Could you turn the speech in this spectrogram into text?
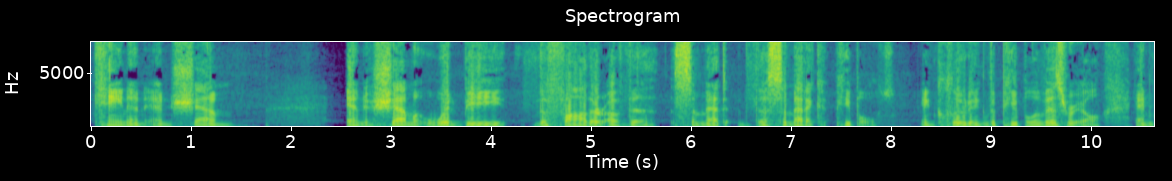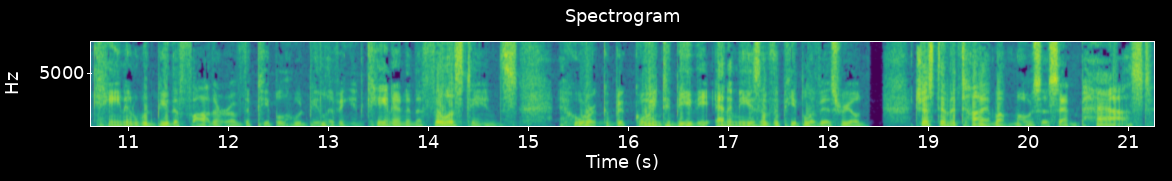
Canaan and Shem. And Shem would be the father of the Semet, the Semitic peoples including the people of Israel. And Canaan would be the father of the people who would be living in Canaan. And the Philistines, who are going to be the enemies of the people of Israel just in the time of Moses and past.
